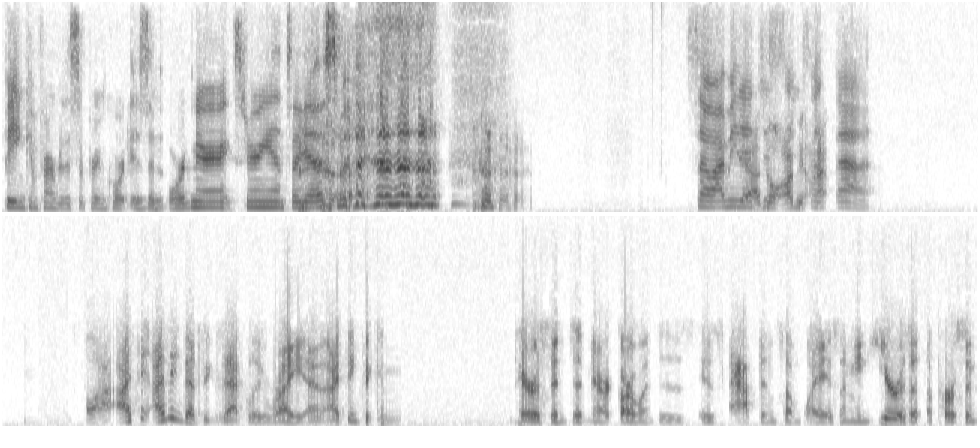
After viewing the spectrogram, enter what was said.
being confirmed to the supreme court is an ordinary experience i guess So I mean, Yeah, it just no, I mean, like that. Well, I I think I think that's exactly right, and I think the comparison to Merrick Garland is is apt in some ways. I mean, here is a, a person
